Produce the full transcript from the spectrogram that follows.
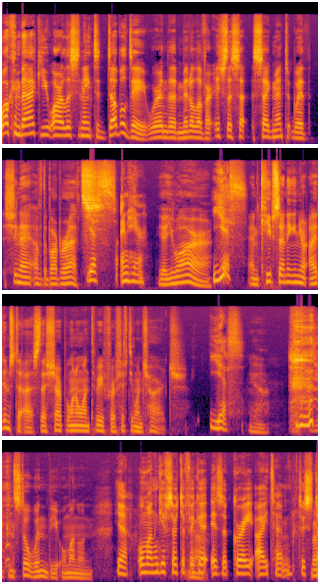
Welcome back. You are listening to Double Date. We're in the middle of our Itch List se- segment with Shinae of the Barberettes. Yes, I'm here. Yeah, you are. Yes. And keep sending in your items to us. The Sharp 1013 for 51 charge. Yes. Yeah. you can still win the Oman won. Yeah. Oman gift certificate is a great item to start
